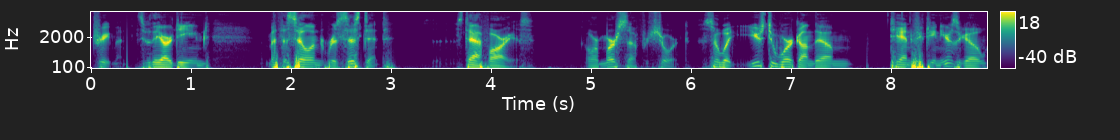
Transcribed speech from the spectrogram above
treatment. So they are deemed methicillin resistant Staph aureus, or MRSA for short. So what used to work on them 10, 15 years ago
